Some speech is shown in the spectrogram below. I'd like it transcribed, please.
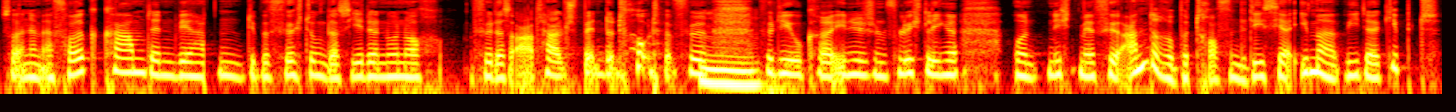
zu einem Erfolg kam, denn wir hatten die Befürchtung, dass jeder nur noch für das Ahrtal spendet oder für, mhm. für die ukrainischen Flüchtlinge und nicht mehr für andere Betroffene, die es ja immer wieder gibt.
